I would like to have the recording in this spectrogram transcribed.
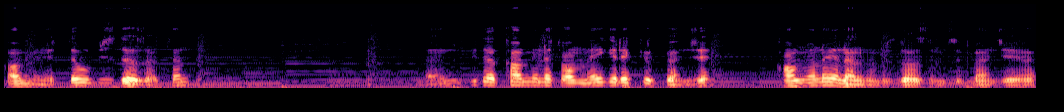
Kamyonette bu bizde zaten. Yani bir de kamyonet almaya gerek yok bence. Kamyona yönelmemiz lazım bizim bence ya.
